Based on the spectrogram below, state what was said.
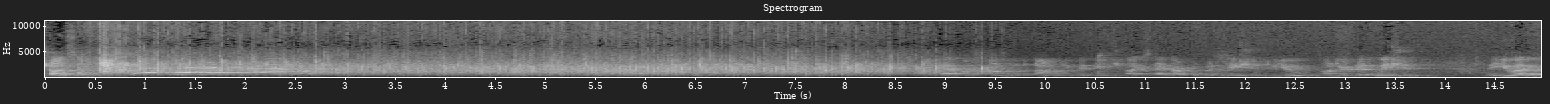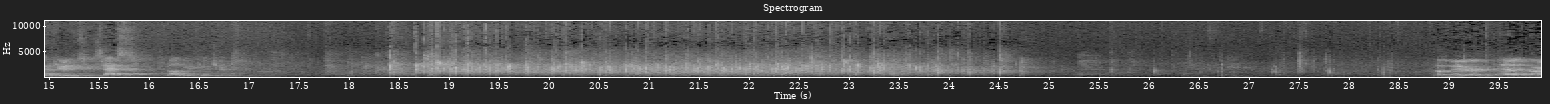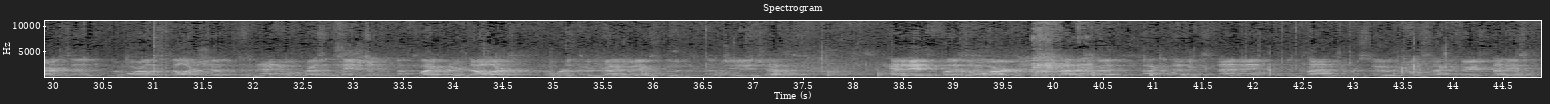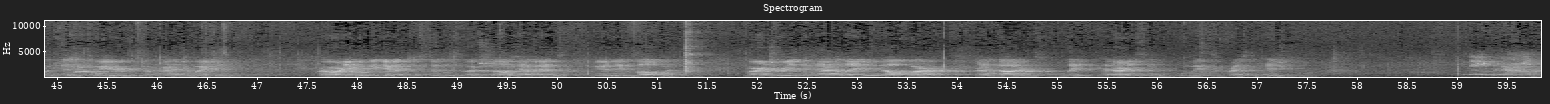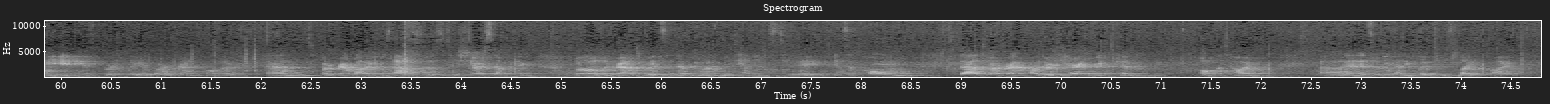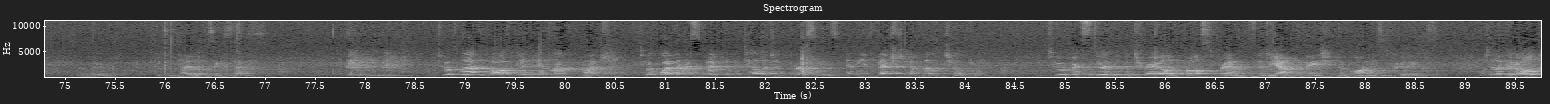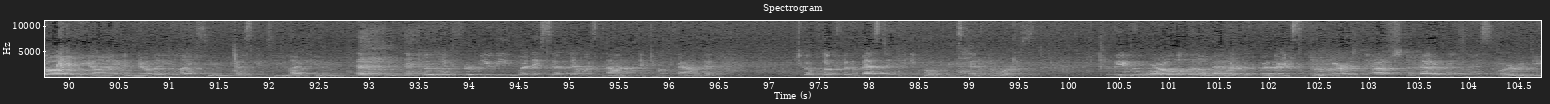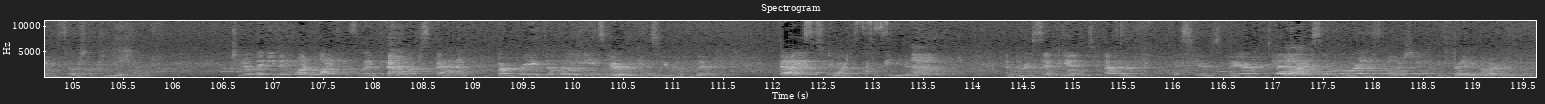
Johnson. social. To know that even one life has lived a fuller span, or breathed a little easier because you have lived, that is to have succeeded. And the recipient of this year's Mayor Ted Arneson Memorial Scholarship is Reagan Arneson.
